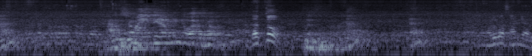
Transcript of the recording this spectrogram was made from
ఆ? హర్షం అయింది కాబట్టి ఇంకా వర్షం దత్తు? అడుగా సంజయ్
